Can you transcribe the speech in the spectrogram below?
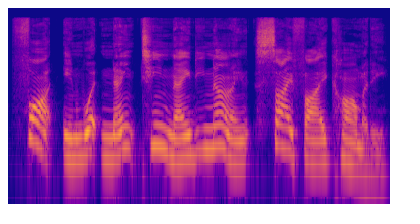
fought in what 1999 sci fi comedy?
